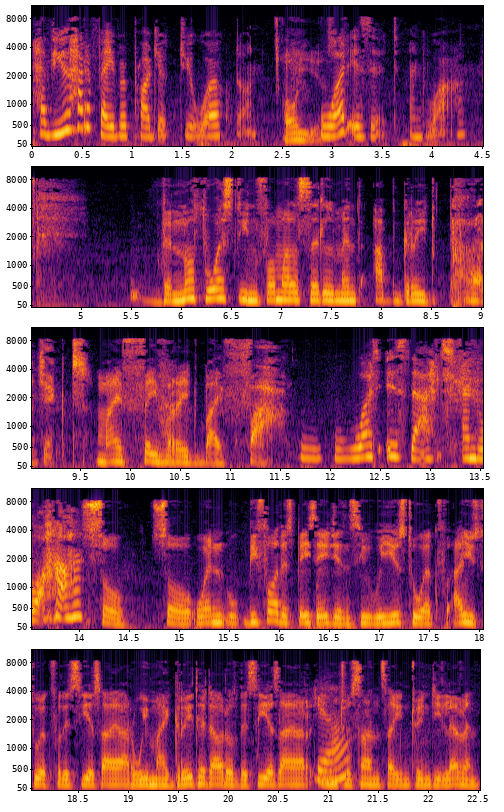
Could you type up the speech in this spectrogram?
Have you had a favorite project you worked on? Oh yes. What is it and why? The Northwest Informal Settlement Upgrade Project. My favorite by far. What is that and why? So, so when, before the space agency, we used to work for, I used to work for the CSIR. We migrated out of the CSIR Yeah. into SANSA in 2011.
